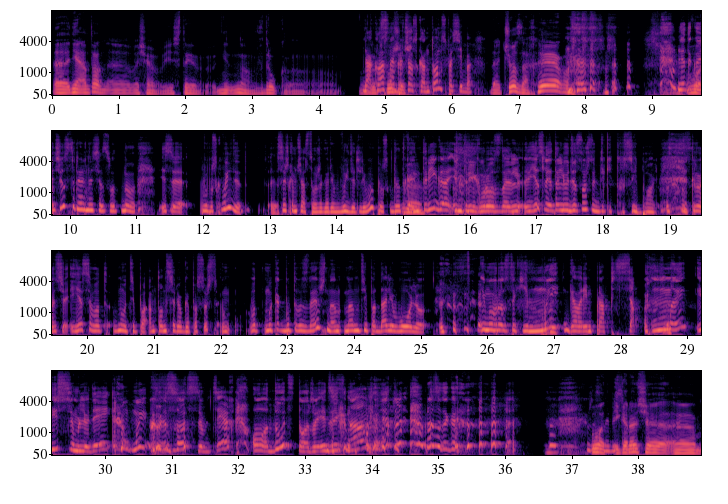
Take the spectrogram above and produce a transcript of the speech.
Э, Не, Антон, э, вообще, если ты, ну, вдруг... Да, классная слушаешь, прическа, Антон, спасибо. Да, чё за хэ? У меня такое чувство реально сейчас вот, ну, если выпуск выйдет, слишком часто уже говорим, выйдет ли выпуск, да, такая Да. интрига, интриг просто. Если это люди слушают, такие, «Да заебали. Короче, если вот, ну, типа, Антон с Серегой вот мы как будто, вы знаешь, нам, нам, типа, дали волю. И мы просто такие, мы говорим про все. Мы ищем людей, мы хуесосим тех. О, Дудь тоже, иди к нам. Просто такой... Вот, и, короче, э,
